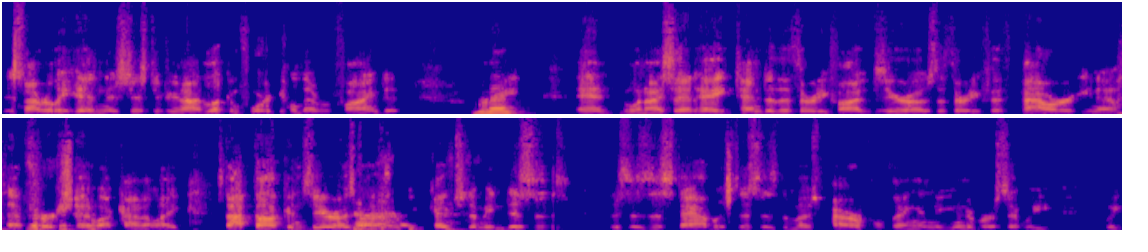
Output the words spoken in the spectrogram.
it's not really hidden. It's just if you're not looking for it, you'll never find it. Right? And when I said, "Hey, ten to the thirty-five zeros, the thirty-fifth power," you know, that first show, I kind of like stop talking zeros. Like, Coach, I mean, this is this is established. This is the most powerful thing in the universe that we we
